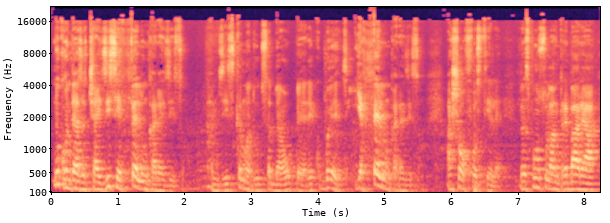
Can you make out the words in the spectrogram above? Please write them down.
Nu contează ce ai zis, e felul în care ai zis-o. Am zis că mă duc să beau o bere cu băieții. E felul în care ai zis-o. Așa au fost ele. Răspunsul la întrebarea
